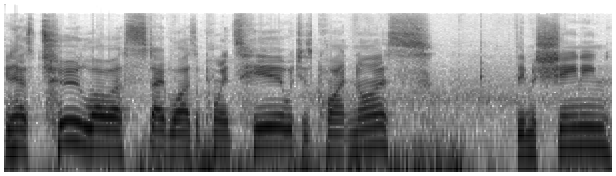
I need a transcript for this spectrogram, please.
It has two lower stabilizer points here which is quite nice. The machining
